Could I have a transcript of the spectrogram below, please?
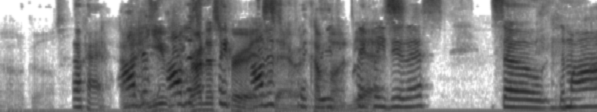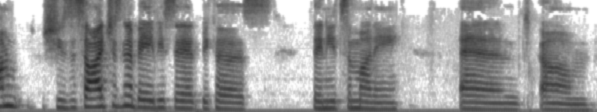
Oh god. Okay, I'll right, just you I'll just run us quick- through it, I'll just Sarah. quickly, Come on, quickly yes. do this. So the mom, she's decided she's going to babysit because they need some money, and um,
